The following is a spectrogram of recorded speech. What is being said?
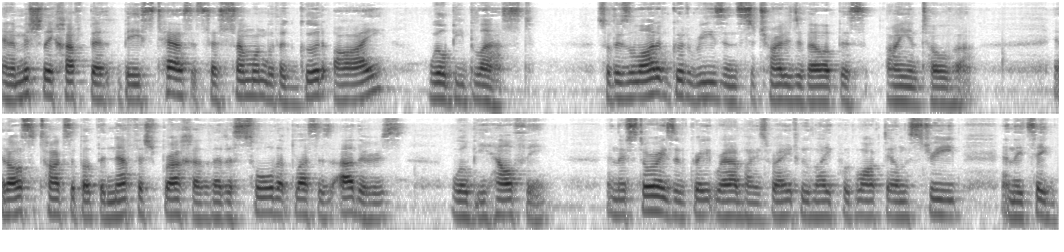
And a Mishle Chaf Beis Tes, it says someone with a good eye will be blessed. So there's a lot of good reasons to try to develop this ayin tova. It also talks about the nefesh bracha, that a soul that blesses others will be healthy. And there's stories of great rabbis, right, who like would walk down the street and they'd say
